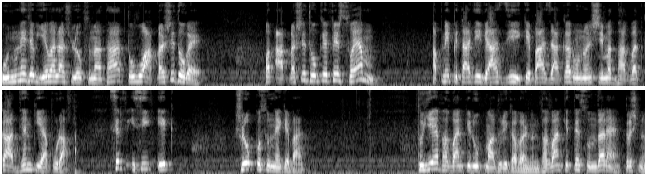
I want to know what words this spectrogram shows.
उन्होंने जब ये वाला श्लोक सुना था तो वो आकर्षित हो गए। और आकर्षित होकर फिर स्वयं अपने पिताजी व्यास जी के पास जाकर उन्होंने श्रीमद भागवत का अध्ययन किया पूरा। सिर्फ़ इसी एक श्लोक को सुनने के बाद। तो यह है भगवान की रूप माधुरी का वर्णन। भगवान कितने सुंदर हैं, कृष्ण।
